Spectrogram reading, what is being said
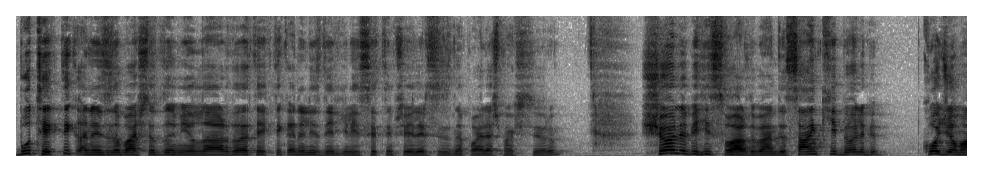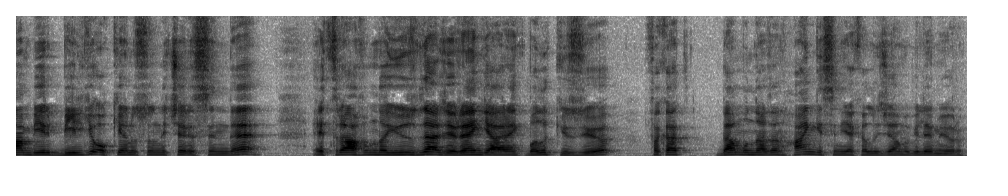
Bu teknik analize başladığım yıllarda teknik analizle ilgili hissettiğim şeyleri sizinle paylaşmak istiyorum. Şöyle bir his vardı bende. Sanki böyle bir kocaman bir bilgi okyanusunun içerisinde etrafımda yüzlerce rengarenk balık yüzüyor. Fakat ben bunlardan hangisini yakalayacağımı bilemiyorum.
